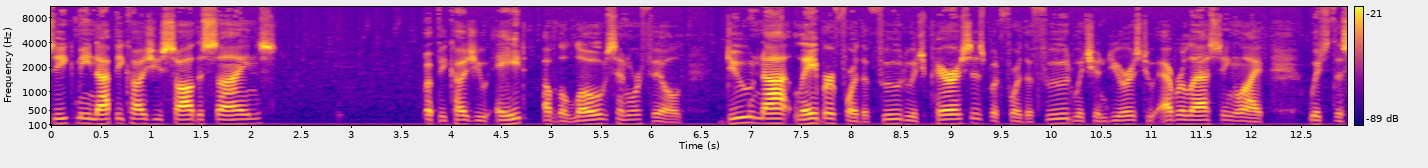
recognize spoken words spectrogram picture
seek me not because you saw the signs, but because you ate of the loaves and were filled. Do not labor for the food which perishes, but for the food which endures to everlasting life, which the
